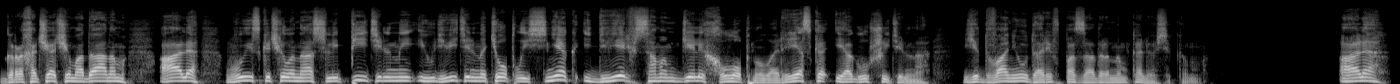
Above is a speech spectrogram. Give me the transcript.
Грохоча чемоданом, Аля выскочила на ослепительный и удивительно теплый снег, и дверь в самом деле хлопнула резко и оглушительно, едва не ударив по задранным колесикам. Аля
